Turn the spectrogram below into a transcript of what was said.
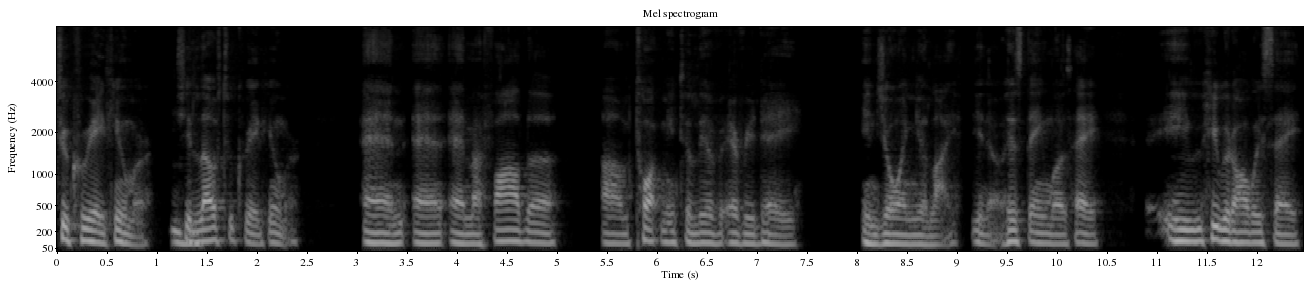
to create humor. She Mhm. loves to create humor, and and and my father um, taught me to live every day enjoying your life. You know, his thing was, hey, he he would always say,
